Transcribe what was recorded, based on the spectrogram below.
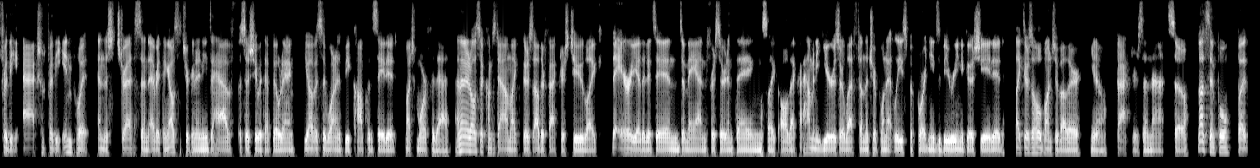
for the action for the input and the stress and everything else that you're going to need to have associated with that building you obviously want to be compensated much more for that. And then it also comes down like there's other factors too like the area that it's in demand for certain things like all that how many years are left on the triple net lease before it needs to be renegotiated. Like there's a whole bunch of other you know factors in that. So not simple but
